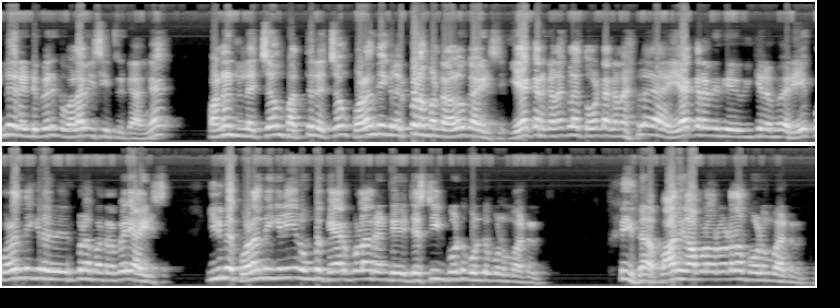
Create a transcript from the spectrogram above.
இன்னும் ரெண்டு பேருக்கு வலை வீசிட்டு இருக்காங்க. பன்னெண்டு லட்சம் பத்து லட்சம் குழந்தைகளை விற்பனை பண்ற அளவுக்கு ஆயிடுச்சு. ஏக்கர் கணக்குல தோட்ட கணக்குல ஏக்கரை விற்கிற மாதிரி குழந்தைகளை விற்பனை பண்ற மாதிரி ஆயிடுச்சு. இனிமே குழந்தைங்களையும் ரொம்ப கேர்ஃபுல்லா ரெண்டு ஜஸ்டின் போட்டு கொண்டு போக மாட்டிருக்கு புரியுதா? பாதுகாப்பாளரோட தான் போட மாட்டிருக்கு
